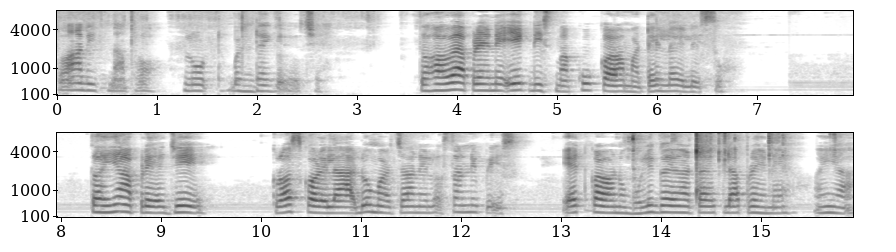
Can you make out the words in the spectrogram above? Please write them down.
તો આ રીતના આપણો લોટ બંધાઈ ગયો છે. તો હવે આપણે એને એક ડીશમાં કૂક કરવા માટે લઈ લઈશું. તો અહીંયા આપણે જે ક્રશ કરેલા આદુ મરચાં અને લસણની પેસ્ટ એડ કરવાનું ભૂલી ગયા હતા એટલે આપણે એને અહીંયા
